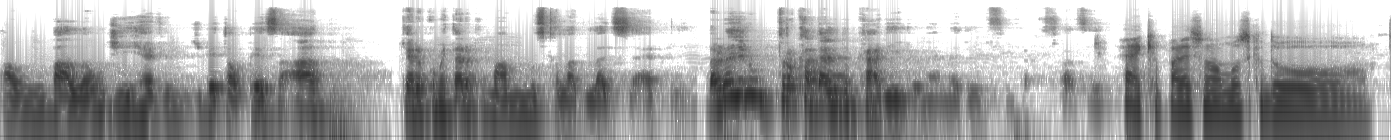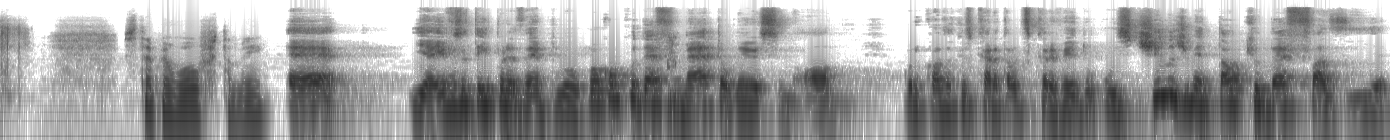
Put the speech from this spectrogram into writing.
a um balão de, heavy, de metal pesado, que era um comentário para uma música lá do Led Zeppelin. Na verdade era um trocadilho do carilho, né? Mas enfim, pra fazer. É, que aparece uma música do Steppenwolf também. É. E aí você tem, por exemplo, como que o Death Metal ganhou esse nome? Por causa que os caras estavam descrevendo o estilo de metal que o Death fazia.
